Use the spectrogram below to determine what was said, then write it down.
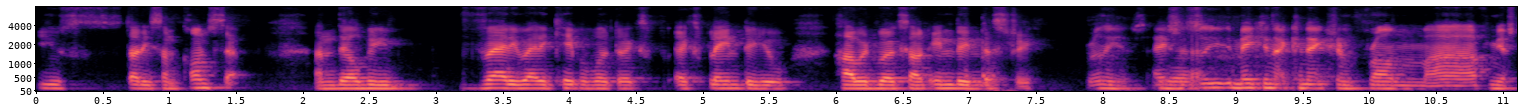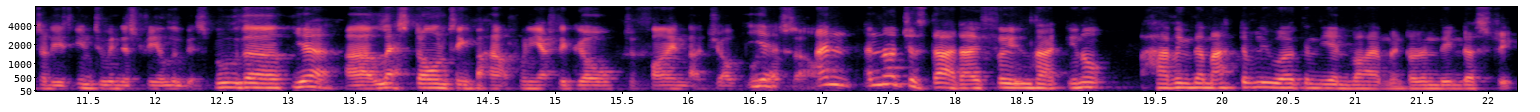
you study some concept, and they'll be very very capable to ex- explain to you how it works out in the industry. Brilliant. Excellent. Yeah. So you're making that connection from uh, from your studies into industry a little bit smoother, Yeah, uh, less daunting perhaps when you actually go to find that job for yeah yourself. and and not just that i feel that you know having them actively work in the environment or in the industry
